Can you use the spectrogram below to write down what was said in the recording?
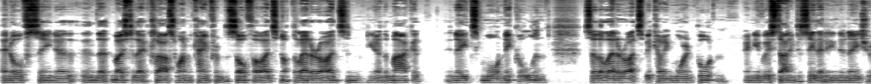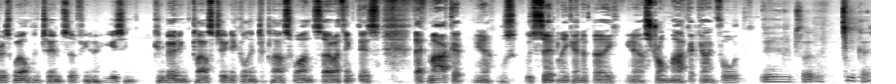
and also you know and that most of that class one came from the sulfides, not the laterites, and you know the market needs more nickel, and so the laterites are becoming more important. And we're starting to see that in Indonesia as well, in terms of you know using converting class two nickel into class one. So I think there's that market, you know, was, was certainly going to be you know a strong market going forward. Yeah, absolutely. Okay.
